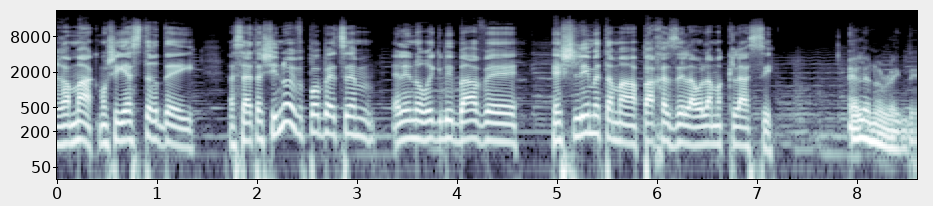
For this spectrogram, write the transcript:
רמה, כמו שיסטרדי עשה את השינוי, ופה בעצם אלינור ריגבי בא והשלים את המהפך הזה לעולם הקלאסי. אלנור ריגבי.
